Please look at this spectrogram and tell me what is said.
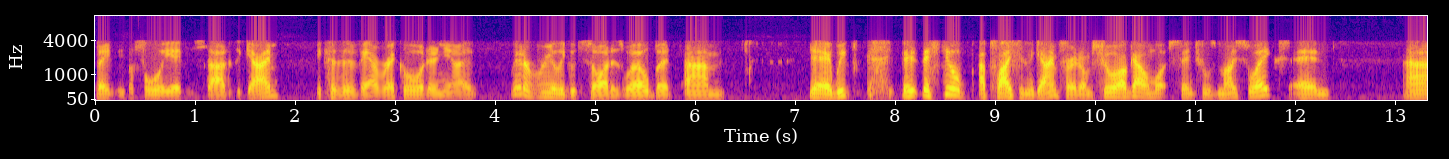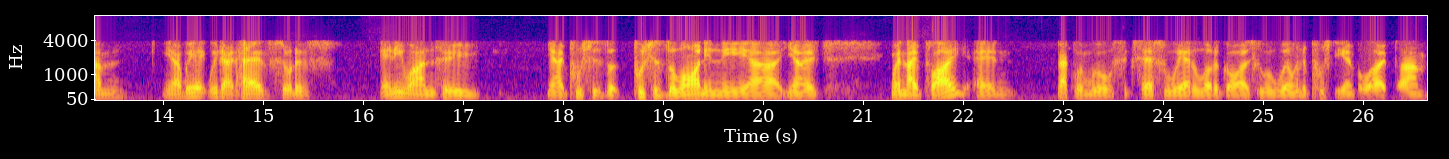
beaten before we even started the game because of our record, and you know, we had a really good side as well. But um, yeah, we there's still a place in the game for it. I'm sure. I'll go and watch Centrals most weeks, and um, you know, we we don't have sort of anyone who you know pushes pushes the line in the uh, you know when they play. And back when we were successful, we had a lot of guys who were willing to push the envelope. Um,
